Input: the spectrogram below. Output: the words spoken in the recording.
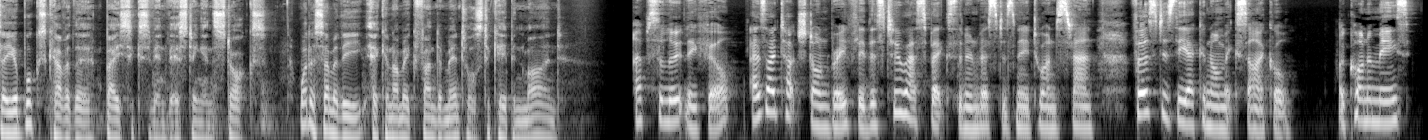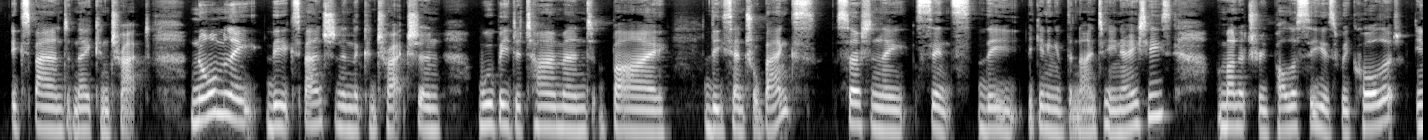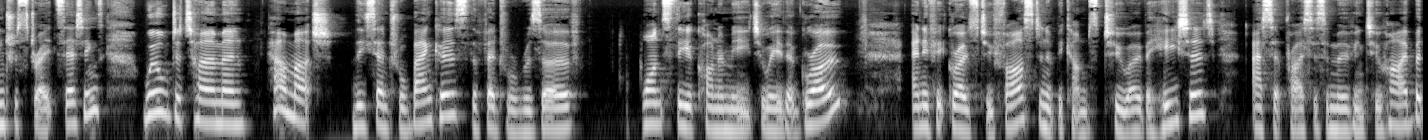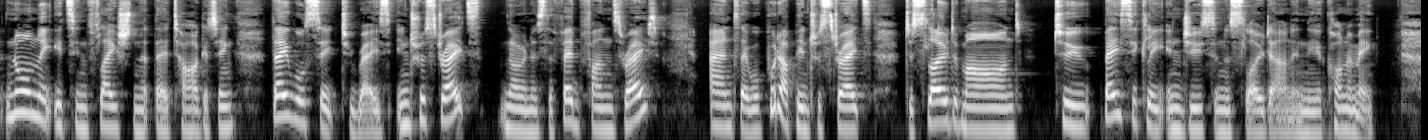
So, your books cover the basics of investing in stocks. What are some of the economic fundamentals to keep in mind? Absolutely, Phil. As I touched on briefly, there's two aspects that investors need to understand. First is the economic cycle. Economies expand and they contract. Normally, the expansion and the contraction will be determined by the central banks certainly since the beginning of the 1980s, monetary policy, as we call it, interest rate settings, will determine how much the central bankers, the Federal Reserve, wants the economy to either grow. And if it grows too fast and it becomes too overheated, asset prices are moving too high. But normally it's inflation that they're targeting. They will seek to raise interest rates, known as the Fed funds rate, and they will put up interest rates to slow demand, to basically induce in a slowdown in the economy.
